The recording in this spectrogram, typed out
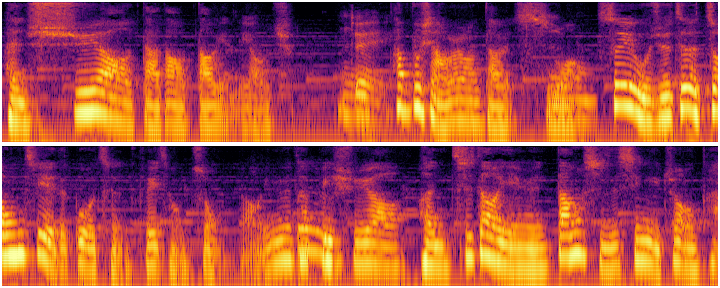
很需要达到导演的要求。对，他不想让导演失望，嗯所以我觉得这个中介的过程非常重要，因为他必须要很知道演员当时的心理状态、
